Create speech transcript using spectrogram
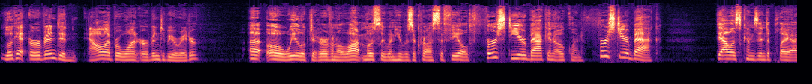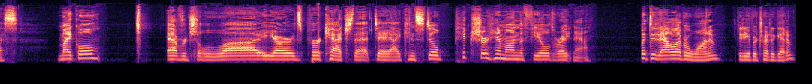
look at Irvin? Did Al ever want Irvin to be a Raider? Uh, oh, we looked at Irvin a lot, mostly when he was across the field. First year back in Oakland, first year back, Dallas comes in to play us. Michael averaged a lot of yards per catch that day. I can still picture him on the field right now. But did Al ever want him? Did he ever try to get him?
